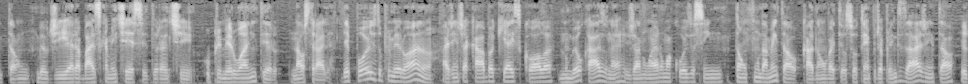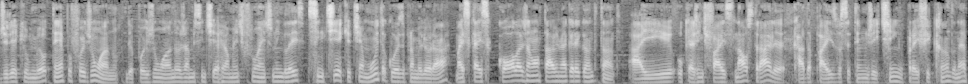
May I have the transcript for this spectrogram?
Então, meu dia dia era basicamente esse durante o primeiro ano inteiro na Austrália. Depois do primeiro ano, a gente acaba que a escola, no meu caso, né, já não era uma coisa assim tão fundamental. Cada um vai ter o seu tempo de aprendizagem e tal. Eu diria que o meu tempo foi de um ano. Depois de um ano, eu já me sentia realmente fluente no inglês. Sentia que eu tinha muita coisa para melhorar, mas que a escola já não estava me agregando tanto. Aí, o que a gente faz na Austrália, cada país você tem um jeitinho para ir ficando, né?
